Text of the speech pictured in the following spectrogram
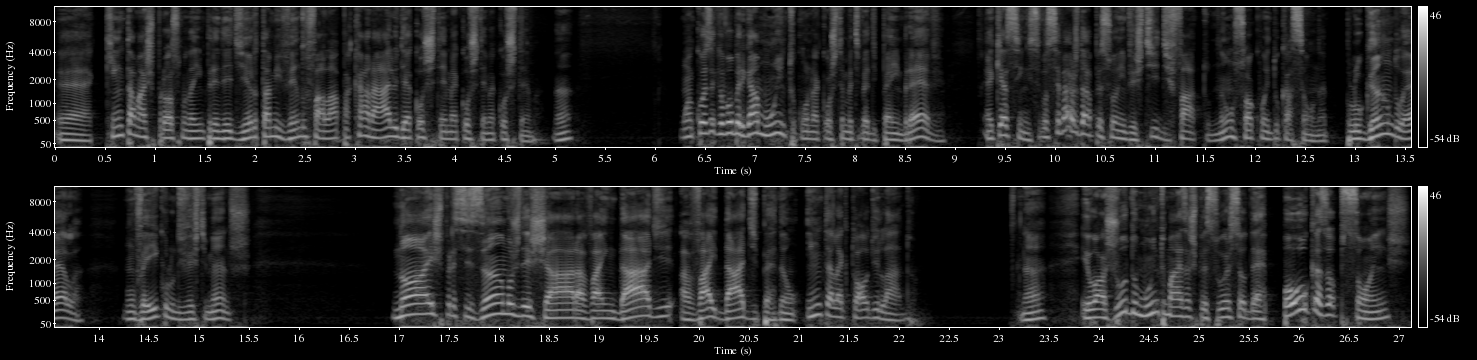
é, quem está mais próximo da empreender dinheiro está me vendo falar para caralho de ecossistema, ecossistema, ecossistema. Né? Uma coisa que eu vou brigar muito quando o ecossistema estiver de pé em breve é que assim, se você vai ajudar a pessoa a investir de fato, não só com educação, né? plugando ela num veículo de investimentos, nós precisamos deixar a vaidade, a vaidade, perdão, intelectual de lado. Né? Eu ajudo muito mais as pessoas se eu der poucas opções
